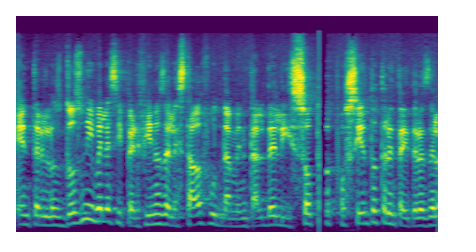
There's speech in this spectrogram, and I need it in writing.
entre los dos niveles hiperfinos del estado fundamental del isótopo 133 del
